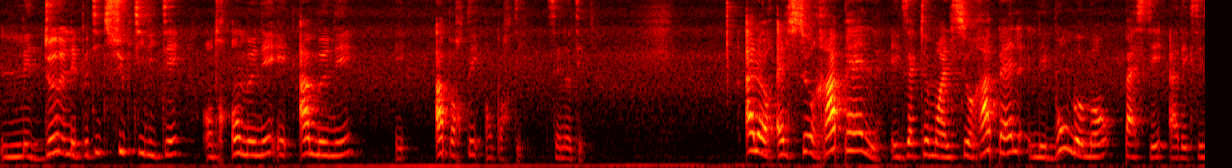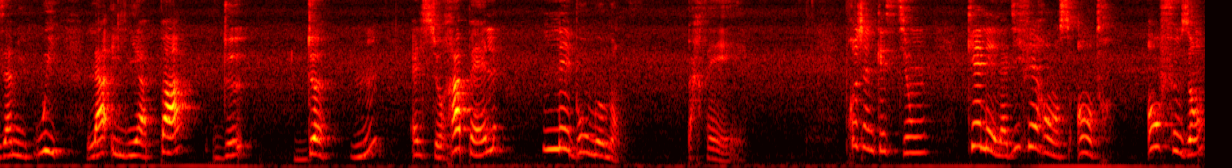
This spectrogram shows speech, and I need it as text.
les deux, les petites subtilités entre emmener et amener et apporter, emporter. C'est noté. Alors, elle se rappelle, exactement, elle se rappelle les bons moments passés avec ses amis. Oui, là, il n'y a pas de de. Hmm? Elle se rappelle les bons moments. Parfait. Prochaine question. Quelle est la différence entre en faisant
